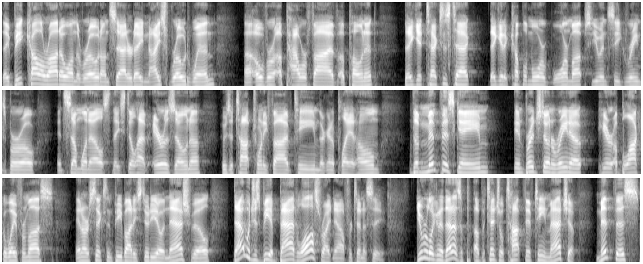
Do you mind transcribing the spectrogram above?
They beat Colorado on the road on Saturday. Nice road win uh, over a Power Five opponent. They get Texas Tech. They get a couple more warm ups. UNC Greensboro and someone else. They still have Arizona, who's a top twenty-five team. They're going to play at home. The Memphis game in Bridgestone Arena here, a block away from us in our Six and Peabody studio in Nashville. That would just be a bad loss right now for Tennessee. You were looking at that as a, a potential top 15 matchup. Memphis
